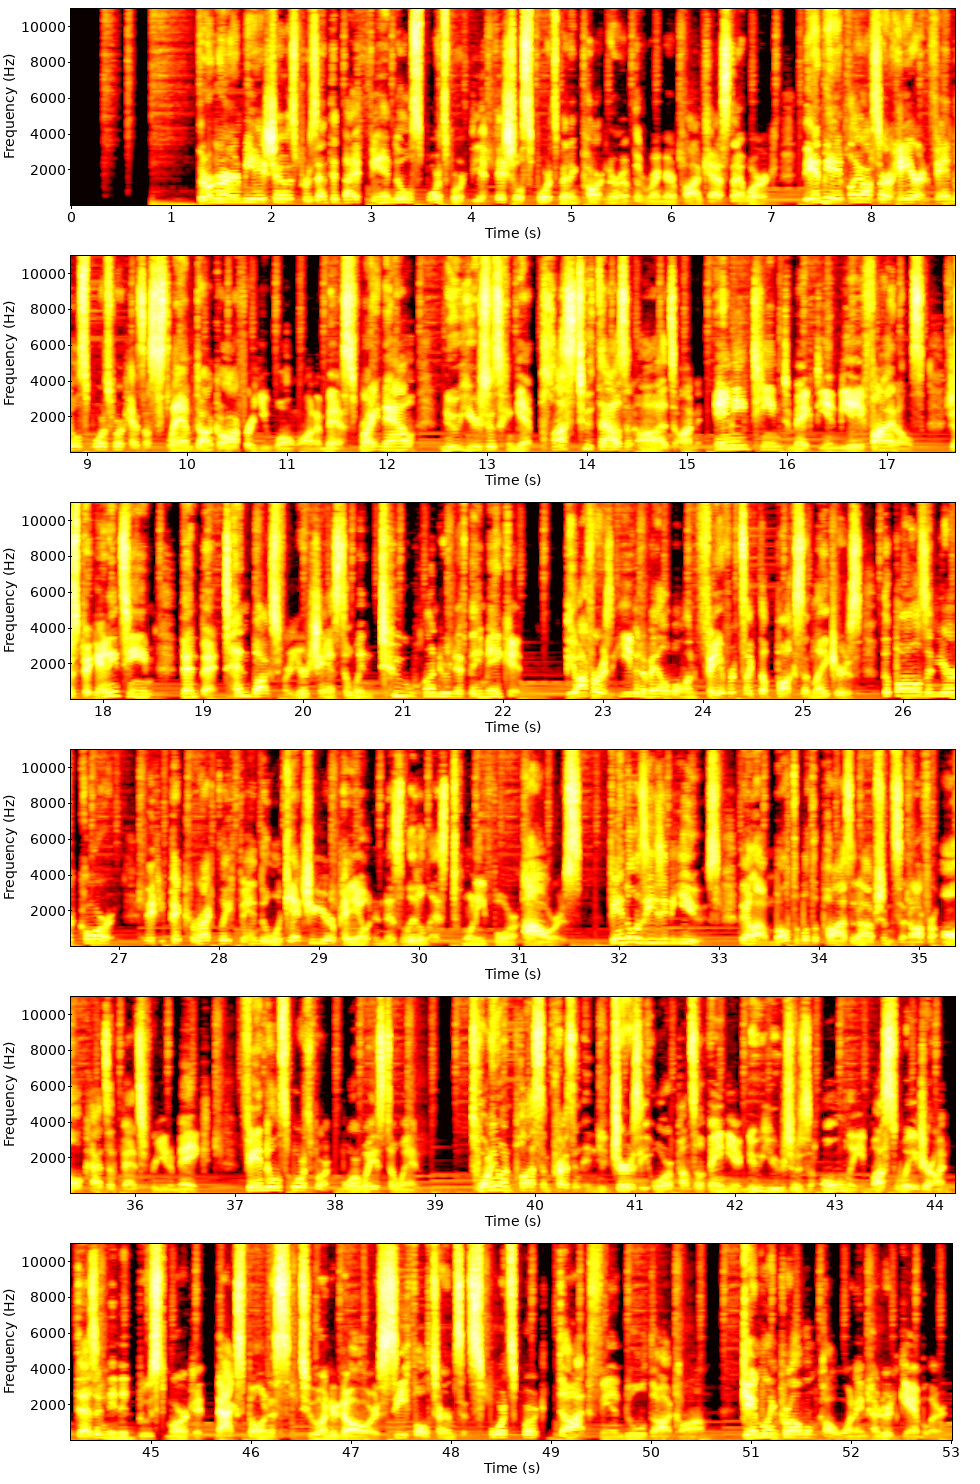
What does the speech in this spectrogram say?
The Ringer NBA show is presented by FanDuel Sportsbook, the official sports betting partner of the Ringer Podcast Network. The NBA playoffs are here, and FanDuel Sportsbook has a slam dunk offer you won't want to miss. Right now, new users can get plus 2,000 odds on any team to make the NBA Finals. Just pick any team, then bet 10 bucks for your chance to win 200 if they make it. The offer is even available on favorites like the Bucks and Lakers. The ball's in your court. And if you pick correctly, FanDuel will get you your payout in as little as 24 hours. FanDuel is easy to use. They allow multiple deposit options and offer all kinds of bets for you to make. FanDuel Sportsbook, more ways to win. 21 plus and present in New Jersey or Pennsylvania. New users only must wager on designated boost market. Max bonus $200. See full terms at sportsbook.fanduel.com. Gambling problem? Call 1 800 Gambler.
